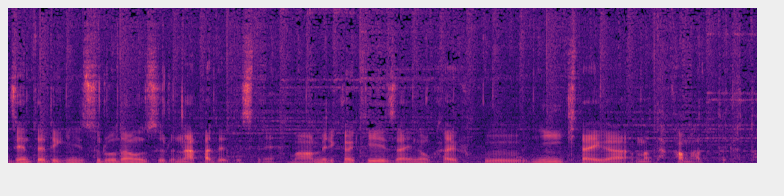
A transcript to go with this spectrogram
全体的にスローダウンする中でですね、まあ、アメリカ経済の回復に期待がまあ高まっていると、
